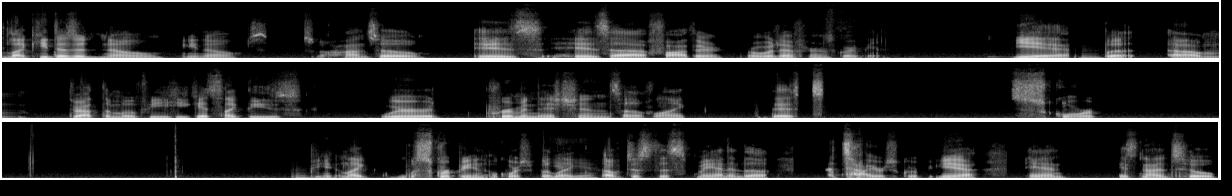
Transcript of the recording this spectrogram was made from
like, he doesn't know, you know, Hanzo is his uh father or whatever. Scorpion. Yeah, Mm. but um, throughout the movie, he gets like these weird premonitions of like this scorpion, Mm. like scorpion, of course, but Yeah, like yeah. of just this man in the entire scorpion. Yeah, and it's not until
